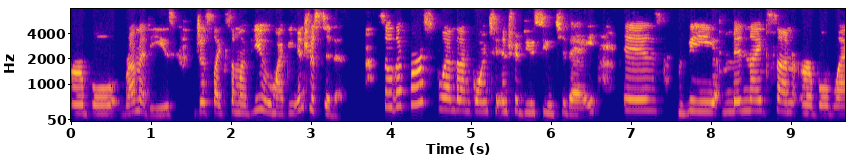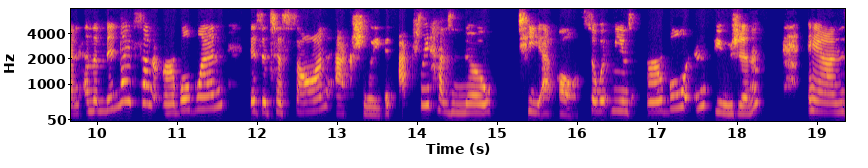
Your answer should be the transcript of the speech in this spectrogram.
herbal remedies, just like some of you might be interested in. So, the first blend that I'm going to introduce you today is the Midnight Sun Herbal Blend. And the Midnight Sun Herbal Blend is a Tisane, actually. It actually has no tea at all. So, it means herbal infusion. And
